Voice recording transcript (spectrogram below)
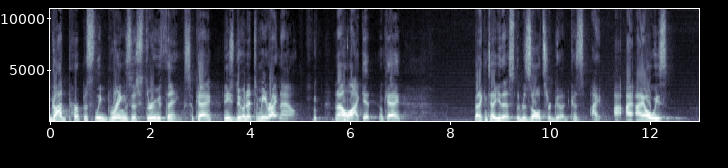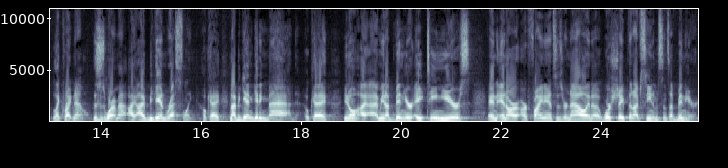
God purposely brings us through things, okay? And He's doing it to me right now. and I don't like it, okay? But I can tell you this the results are good because I, I, I always, like right now, this is where I'm at. I, I began wrestling, okay? And I began getting mad, okay? You know, I, I mean, I've been here 18 years, and, and our, our finances are now in a worse shape than I've seen them since I've been here.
